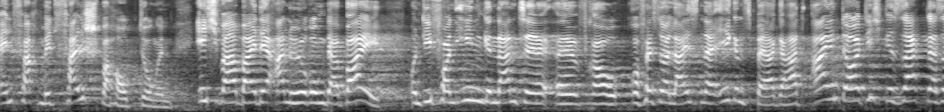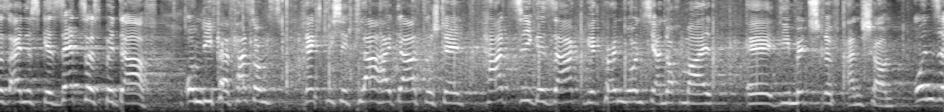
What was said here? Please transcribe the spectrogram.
einfach mit Falschbehauptungen. Ich war bei der Anhörung dabei und die von Ihnen genannte äh, Frau Professor Leisner-Egensberger hat eindeutig gesagt, dass es eines Gesetzes bedarf, um die verfassungsrechtliche rechtliche Klarheit darzustellen, hat sie gesagt, wir können uns ja noch mal äh, die Mitschrift anschauen. Unser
